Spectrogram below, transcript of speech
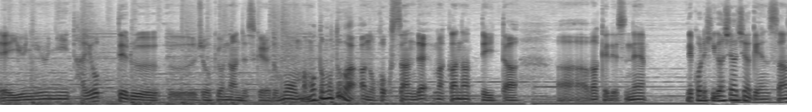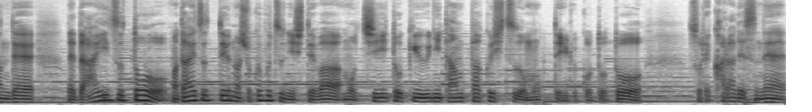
えー、輸入に頼ってる状況なんですけれどももともとはあの国産で賄っていたわけですね。でこれ東アジア原産でで大豆と、まあ、大豆っていうのは植物にしてはもうチート級にタンパク質を持っていることとそれからですね、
